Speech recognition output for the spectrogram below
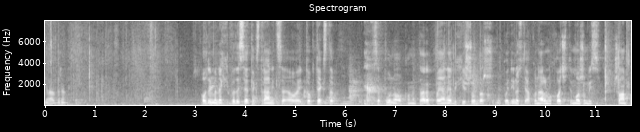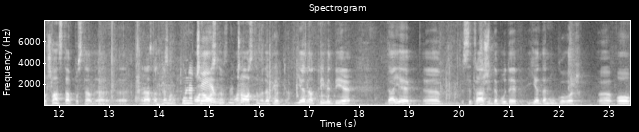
Da, dobro. Ovde ima nekih dvadesetak stranica ovaj, tog teksta sa puno komentara, pa ja ne bih išao baš u pojedinosti. Ako naravno hoćete, možemo i član po član, stav po stav da e, razmatramo. U Ono načelu, osnovno- znači. Ono osnovno, dakle, Eto. jedna od primjedbi je da je, e, se traži da bude jedan ugovor e, o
